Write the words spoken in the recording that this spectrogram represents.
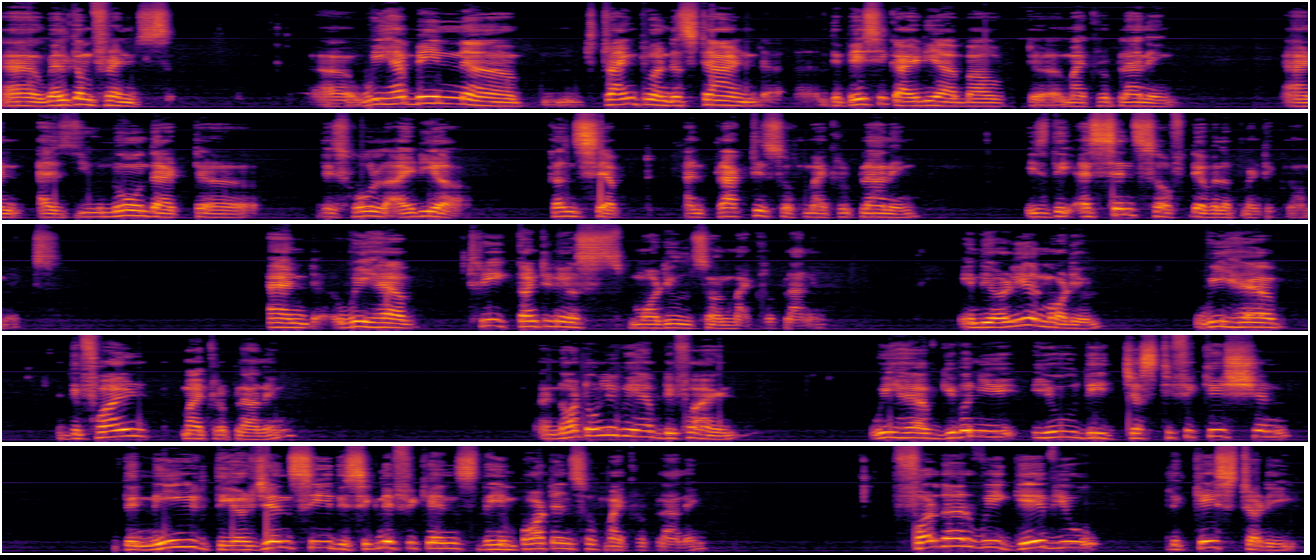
Uh, welcome, friends. Uh, we have been uh, trying to understand the basic idea about uh, microplanning, and as you know, that uh, this whole idea, concept, and practice of microplanning is the essence of development economics. And we have three continuous modules on microplanning. In the earlier module, we have defined microplanning. And not only we have defined we have given you, you the justification the need the urgency the significance the importance of microplanning. Further we gave you the case study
